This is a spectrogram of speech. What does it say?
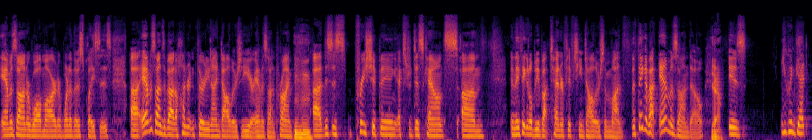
Amazon or Walmart or one of those places. Uh, Amazon's about one hundred and thirty nine dollars a year. Amazon Prime. Mm-hmm. Uh, this is free shipping, extra discounts. Um, and they think it'll be about ten or fifteen dollars a month. The thing about Amazon, though, Yeah. is you can get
